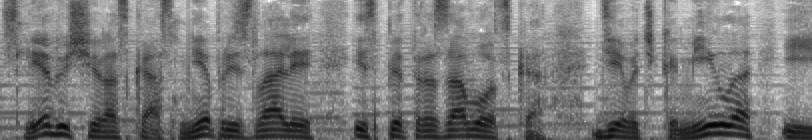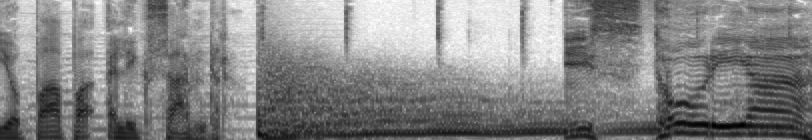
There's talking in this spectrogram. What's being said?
Следующий рассказ мне прислали из Петрозаводска девочка Мила и ее папа Александр. История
